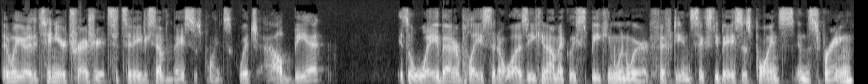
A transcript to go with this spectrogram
Then we go to the 10 year treasury. It sits at 87 basis points, which, albeit, it's a way better place than it was economically speaking when we were at 50 and 60 basis points in the spring,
